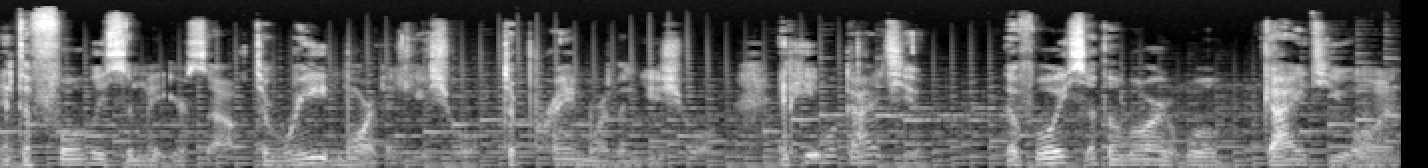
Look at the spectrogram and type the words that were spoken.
and to fully submit yourself, to read more than usual, to pray more than usual, and He will guide you. The voice of the Lord will guide you on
